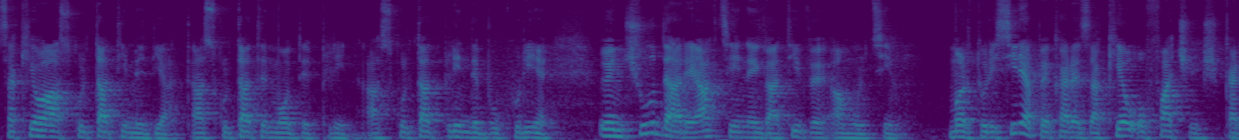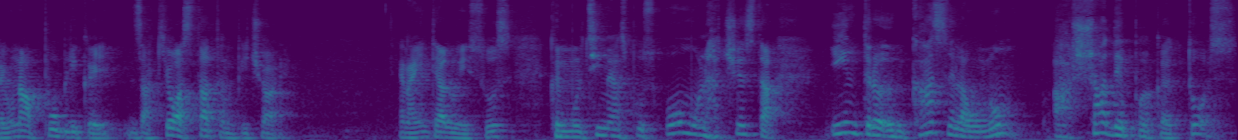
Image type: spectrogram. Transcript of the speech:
Zacheu a ascultat imediat, a ascultat în mod de plin, a ascultat plin de bucurie, în ciuda reacției negative a mulțimii. Mărturisirea pe care Zacheu o face și care una publică, Zacheu a stat în picioare înaintea lui Isus, când mulțimea a spus, omul acesta intră în casă la un om așa de păcătos.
